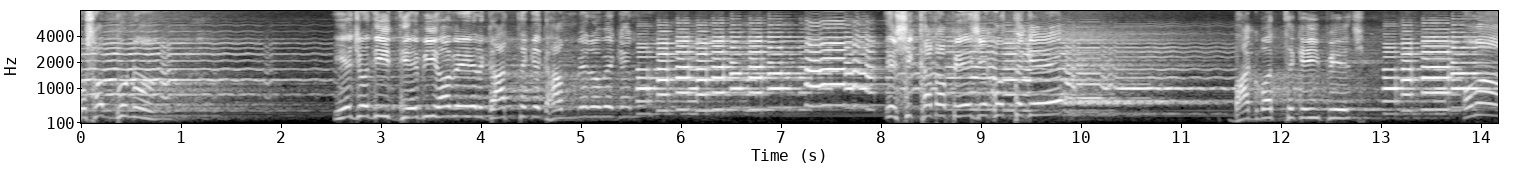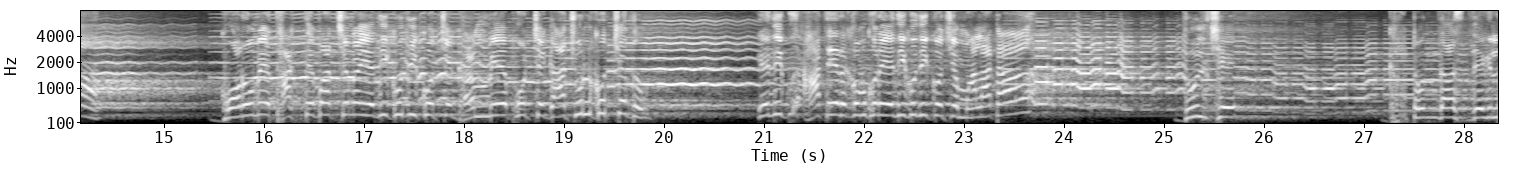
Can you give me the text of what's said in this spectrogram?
ও সভ্য না এ যদি দেবী হবে, এর গাত থেকে ঘাম বেরোবে কেন? এ শিক্ষাটা পেয়েছে থেকে ভাগবত থেকেই পেয়েছে। ওমা, গরমে থাকতে পারছে না, এদিক ওদিক করছে, ঘাম বেয়ে পড়ছে, গা চুল করছে তো। এদিক হাতে এরকম করে এদিক ওদিক করছে, মালাটা দুলছে। ঘাটন দাস দেখল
